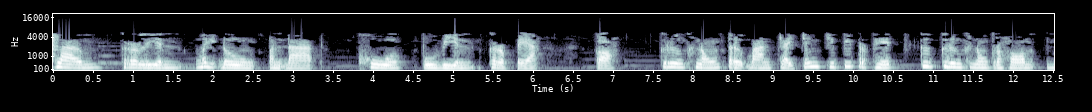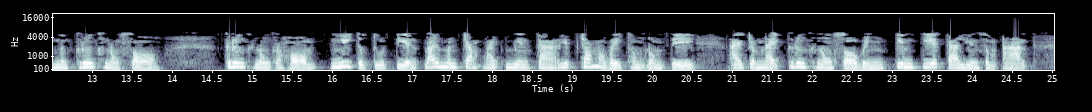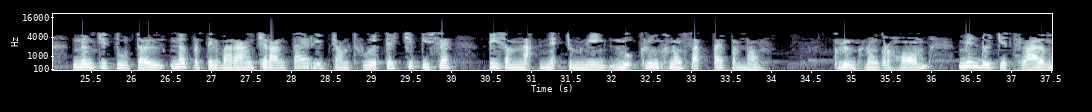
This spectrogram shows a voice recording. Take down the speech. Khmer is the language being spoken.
ថ្លើម ក្រលៀនបេះដូងអណ្ដាតខួរពោះវៀនក្រពះកោះគ្រឿងក្នុងត្រូវបានចែកចេញជាពីរប្រភេទគឺគ្រឿងក្នុងក្រហម និងគ្រឿងក្នុងសគ្រឿងក្នុងក្រហមងាយទទួលទានដោយមិនចាំបាច់មានការរៀបចំអ្វីធំដុំទេឯចំណែកគ្រឿងក្នុងសវិញទាមទារការលាងសម្អាត និងជាទូទៅនៅប្រទេសបារាំងច្រើនតែរៀបចំធ្វើតែជាពិសេសពីសំណាក់អ្នកជំនាញលក់គ្រឿងក្នុងសត្វតែប៉ុណ្ណោះគ្រឿងក្នុងក្រហម មានដូចជាថ្លើម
